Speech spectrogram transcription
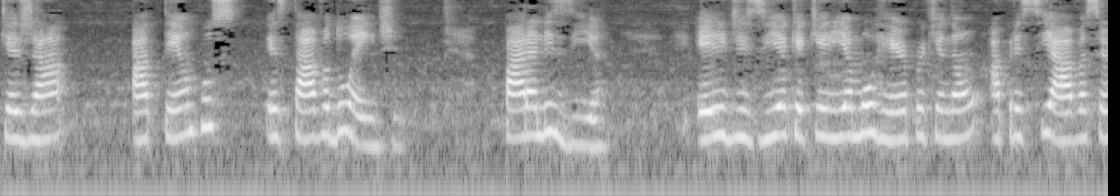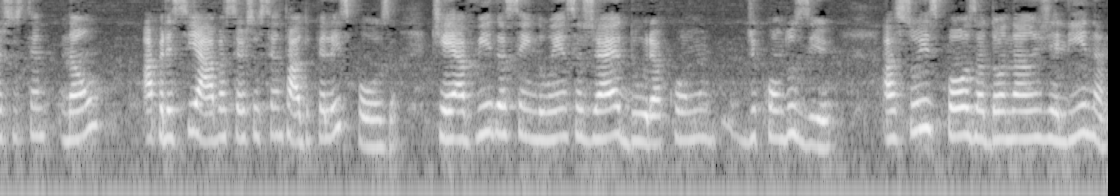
que já há tempos estava doente. Paralisia. Ele dizia que queria morrer porque não apreciava ser sustent... não apreciava ser sustentado pela esposa, que a vida sem doença já é dura de conduzir. A sua esposa, Dona Angelina,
